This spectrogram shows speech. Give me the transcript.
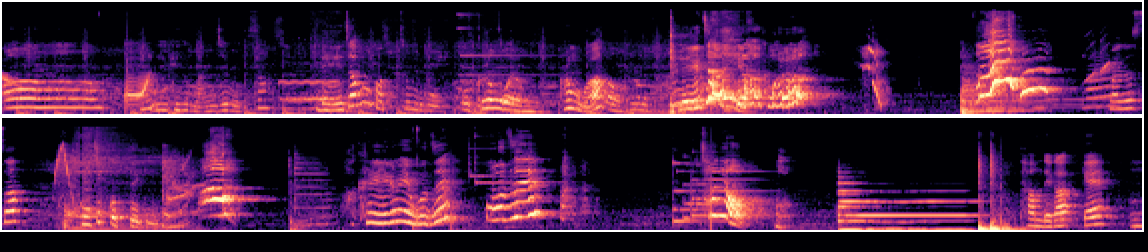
어. 왜 계속 만지고 있어? 내장 같은 거. 어, 그런 거야, 언니. 그런 거야? 어, 그런 거. 내장이라고요? 맞았어? 돼지 껍데기. 아! 그 이름이 뭐지? 뭐지? 다음 내가 할게. 어떡해!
